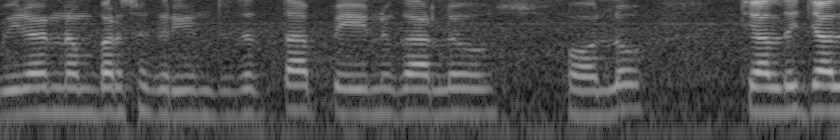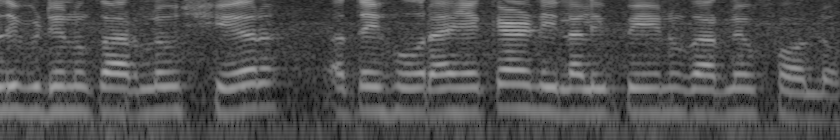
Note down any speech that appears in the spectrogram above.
ਵੀਰਾਂ ਨੰਬਰ ਸਕਰੀਨ ਤੇ ਦਿੱਤਾ ਪੇਜ ਨੂੰ ਕਰ ਲਿਓ ਫੋਲੋ ਜਲਦੀ ਜਲਦੀ ਵੀਡੀਓ ਨੂੰ ਕਰ ਲਿਓ ਸ਼ੇਅਰ ਅਤੇ ਹੋਰ ਇਹ ਘੈਂਡੀ ਵਾਲੀ ਪੇਜ ਨੂੰ ਕਰ ਲਿਓ ਫੋਲੋ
